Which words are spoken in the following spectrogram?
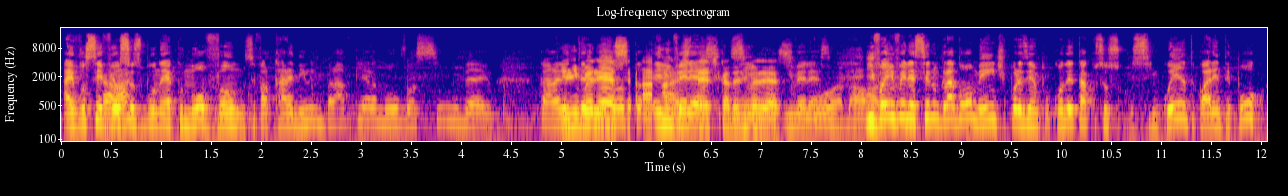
Aí você vê os Caraca. seus bonecos novão, você fala, cara, eu nem lembrava que ele era novo assim, velho. Cara, ele envelhece. terminou- A, ele a envelhece. estética dele sim, envelhece. envelhece. Porra, hora, e vai cara. envelhecendo gradualmente. Por exemplo, quando ele tá com seus 50, 40 e pouco,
